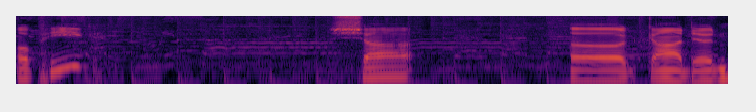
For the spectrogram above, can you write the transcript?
Opeak? Shut. Oh god, dude.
